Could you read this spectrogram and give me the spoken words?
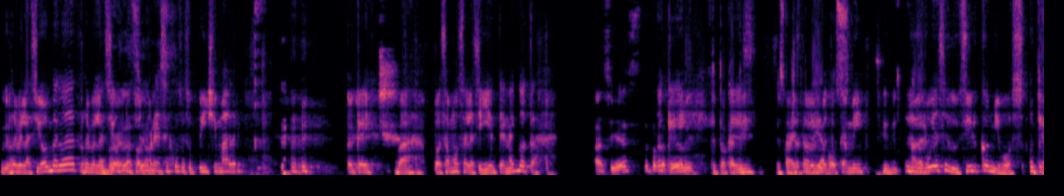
Revelación, ¿verdad? Revelación con Revelaciones. sorpresa, de su pinche madre. ok, va. Pasamos a la siguiente anécdota. Así es, te toca Ok. a ti, David. Te toca a Es- ti. Escuchar tu me voz. toca a mí. A Los ver. voy a seducir con mi voz. Ok. ¿Qué,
